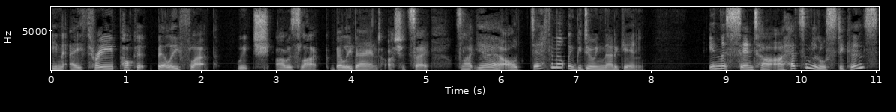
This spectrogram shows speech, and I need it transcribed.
in a three pocket belly flap, which I was like, belly band, I should say. I was like, yeah, I'll definitely be doing that again. In the center, I had some little stickers.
